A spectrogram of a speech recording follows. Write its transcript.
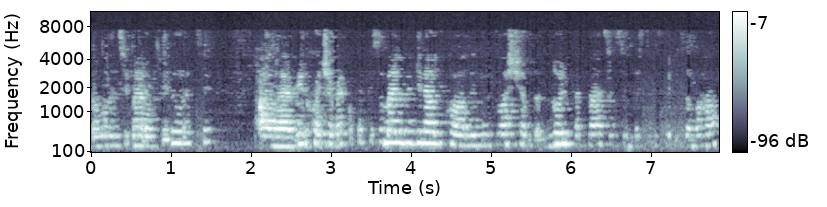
на вулиці Мера Підгориці, але він хоче викупити земельну ділянку, але він площа 0,1577 забагато,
